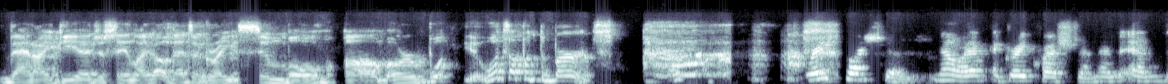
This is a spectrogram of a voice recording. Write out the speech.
that idea, just saying like, oh, that's a great symbol, um, or what, what's up with the birds? great question. No, a, a, great question. And and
